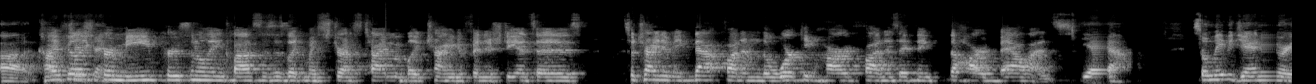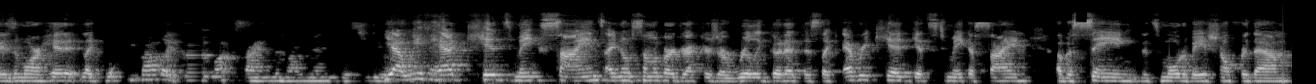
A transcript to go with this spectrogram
uh, I feel like for me personally in class, this is like my stress time of like trying to finish dances. So trying to make that fun and the working hard fun is I think the hard balance. Yeah. So maybe January is a more hit like You got like good luck signs and them into the studio. yeah, we've had kids make signs. I know some of our directors are really good at this. Like every kid gets to make a sign of a saying that's motivational for them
